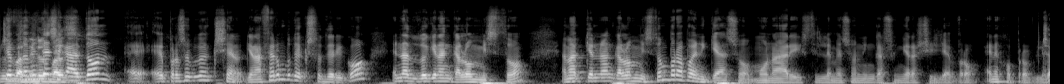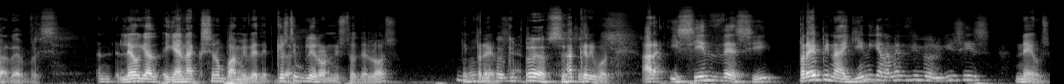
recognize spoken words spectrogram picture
και 70% ε, ε, προσωπικό είναι ξένο. Για να φέρουν από το εξωτερικό, ε, να του δω και έναν καλό μισθό. Αν πιάνω έναν καλό μισθό, μπορώ να πάω νοικιάσω μονάρι στη Λεμεσό, νοικιάσω χίλια ευρώ. Δεν έχω πρόβλημα. Λέω για, για ένα ξένο που αμείβεται. Ποιος ναι. την πληρώνει στο τέλο, Κυπρέος. Ακριβώς. Άρα η σύνδεση πρέπει να γίνει για να μην δημιουργήσεις νέους.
